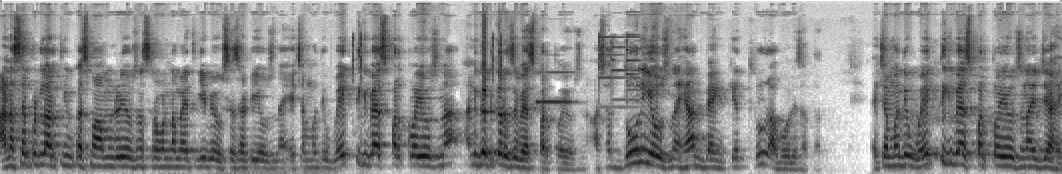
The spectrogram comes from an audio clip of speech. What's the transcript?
अण्णासाहेब पटेल आर्थिक विकास महामंडळ योजना सर्वांना माहिती की व्यवसायासाठी योजना याच्यामध्ये वैयक्तिक व्याज परतावा योजना आणि गट कर्ज व्याज परतवा योजना. अशा दोन योजना ह्या बँकेत थ्रू राबवल्या जातात. याच्यामध्ये वैयक्तिक व्याज परतावा योजना जी आहे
